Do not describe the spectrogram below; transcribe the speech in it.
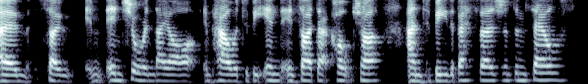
Um, so in, ensuring they are empowered to be in inside that culture and to be the best version of themselves.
